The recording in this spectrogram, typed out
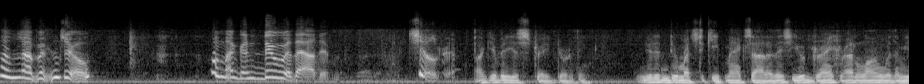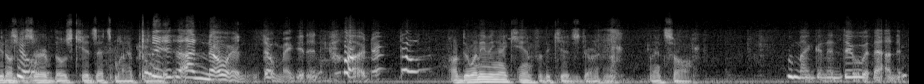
I love him, Joe. What am I going to do without him? Children. I'll give it to you straight, Dorothy. You didn't do much to keep Max out of this. You drank right along with him. You don't Joe. deserve those kids. That's my opinion. Please, I know it. Don't make it any harder. I'll do anything I can for the kids, Dorothy. That's all. What am I going to do without him?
